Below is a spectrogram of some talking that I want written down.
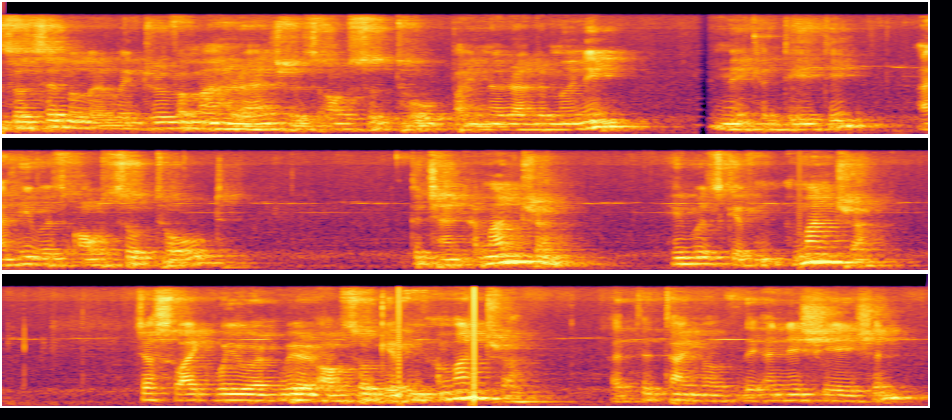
So similarly, Dhruva Maharaj was also told by Narada Muni, make a deity, and he was also told to chant a mantra. He was given a mantra. Just like we were, we were also given a mantra. At the time of the initiation,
